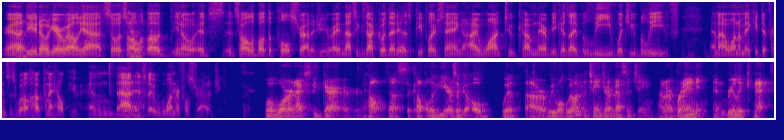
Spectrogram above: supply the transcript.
Yeah. yeah. Do you know Gare well? Yeah. So it's yeah. all about, you know, it's it's all about the pull strategy, right? And that's exactly what that is. People are saying, I want to come there because I believe what you believe. And I want to make a difference as well. How can I help you? And that yeah. is a wonderful strategy. Well, Warren actually helped us a couple of years ago with our, we, want we wanted to change our messaging and our branding and really connect.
